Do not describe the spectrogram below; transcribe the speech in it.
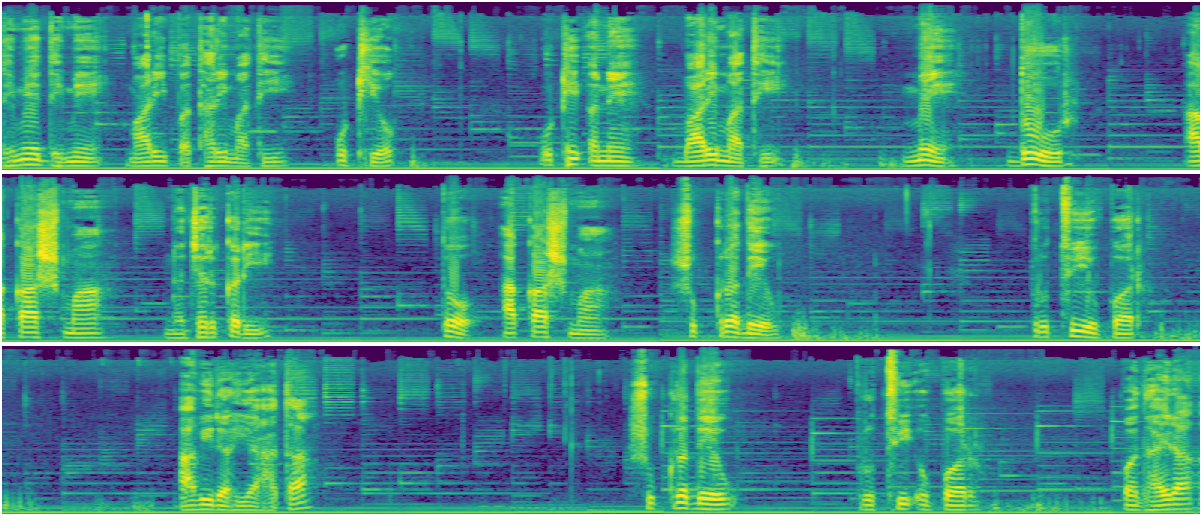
ધીમે ધીમે મારી પથારીમાંથી ઉઠ્યો. ઉઠી અને બારીમાંથી મેં દૂર આકાશમાં નજર કરી તો આકાશમાં શુક્રદેવ પૃથ્વી ઉપર આવી રહ્યા હતા. શુક્રદેવ પૃથ્વી ઉપર પધાર્યા.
